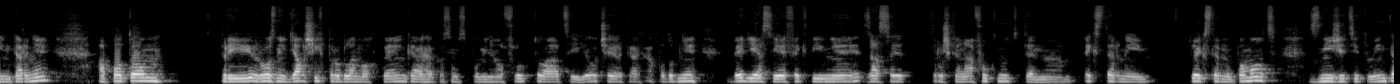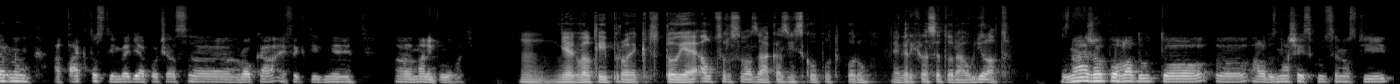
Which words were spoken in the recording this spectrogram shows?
interne. A potom pri rôznych ďalších problémoch, penkách, ako som spomínal, fluktuácii, očierkách a podobne, vedia si efektívne zase troška nafúknuť ten e, externý tú externú pomoc, znížiť si tú internú a takto s tým vedia počas e, roka efektívne e, manipulovať. Hmm, jak velký projekt to je outsourcovat zákazníckou podporu? Jak rychle se to dá udělat? Z nášho pohľadu to, e, alebo z našej skúsenosti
